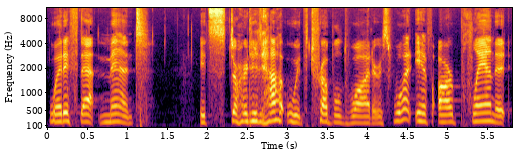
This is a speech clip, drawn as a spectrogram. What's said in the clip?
What if that meant it started out with troubled waters? What if our planet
